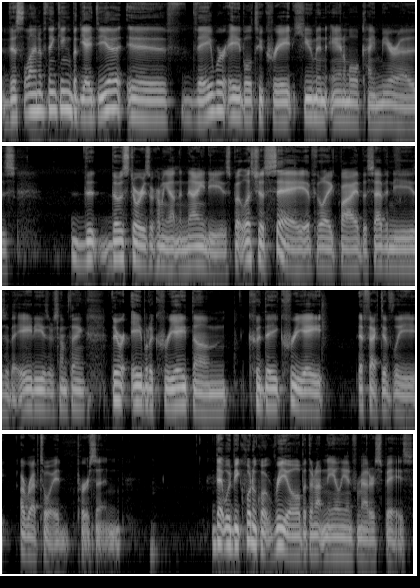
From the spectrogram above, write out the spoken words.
this line of thinking, but the idea if they were able to create human animal chimeras, the, those stories are coming out in the 90s. But let's just say if, like, by the 70s or the 80s or something, they were able to create them, could they create effectively a reptoid person that would be quote unquote real, but they're not an alien from outer space?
